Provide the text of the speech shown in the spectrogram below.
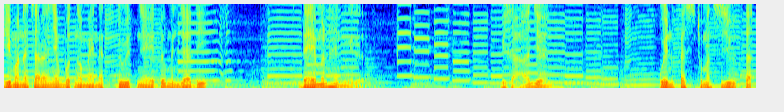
gimana caranya buat nge-manage duitnya itu menjadi diamond hand gitu. Bisa aja kan gue invest cuma sejuta.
